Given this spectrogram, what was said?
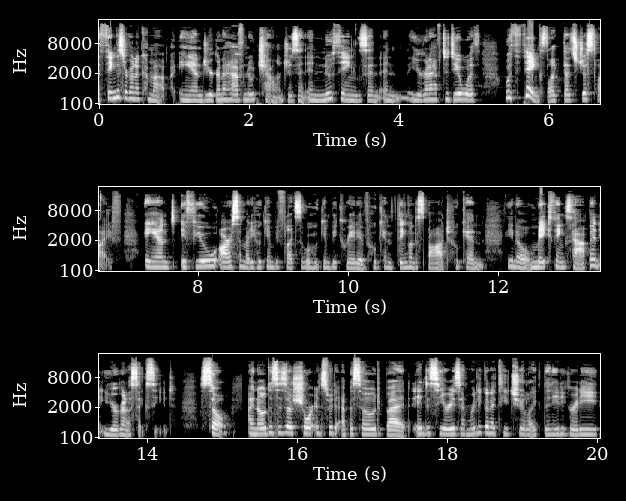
things are going to come up and you're going to have new challenges and, and new things and, and you're going to have to deal with with things like that's just life. And if you are somebody who can be flexible who can be creative who can think on the spot who can you know make things happen you're going to succeed. So i know this is a short and sweet episode but in the series i'm really going to teach you like the nitty gritty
